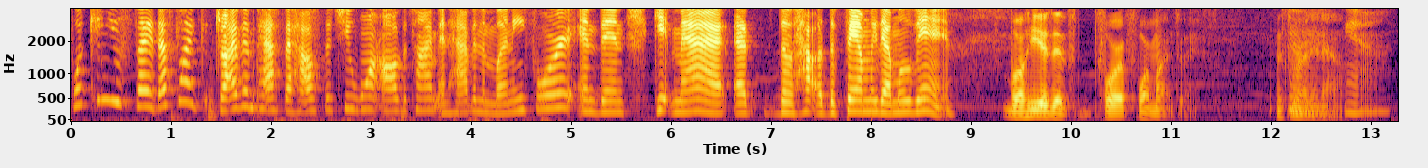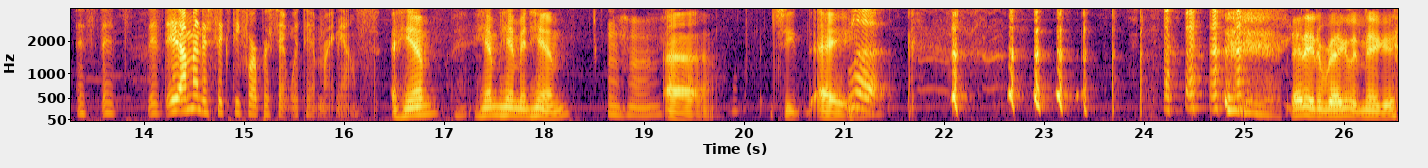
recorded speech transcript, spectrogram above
what can you say? That's like driving past the house that you want all the time and having the money for it and then get mad at the how the family that move in. Well, he is at for four months, right? It's running Mm, out. Yeah. It's it's it, it, I'm at a 64% with him right now. Him, him, him, and him. Mhm. Uh, she, hey, Look. that ain't a regular nigga.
